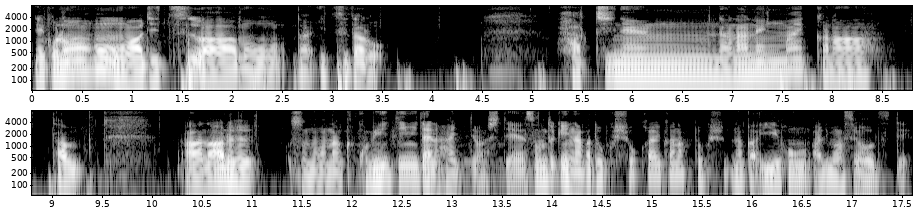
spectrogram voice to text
で、この本は実はもう、だいつだろう。8年、7年前かな。多分。あの、ある、そのなんかコミュニティみたいなの入ってまして、その時になんか読書会かな？読書、なんかいい本ありますよ、つって。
